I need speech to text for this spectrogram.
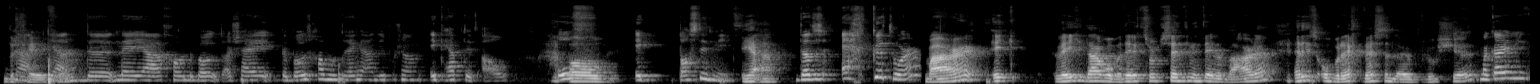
De nou, gever. Ja, de, nee, ja, gewoon de bood. Als jij de boodschap moet brengen aan die persoon, ik heb dit al. Of Oh, ik pas dit niet. ja. Dat is echt kut hoor. Maar ik, weet je daarom, het heeft een soort sentimentele waarde. En het is oprecht best een leuk blouseje. Maar kan je niet,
